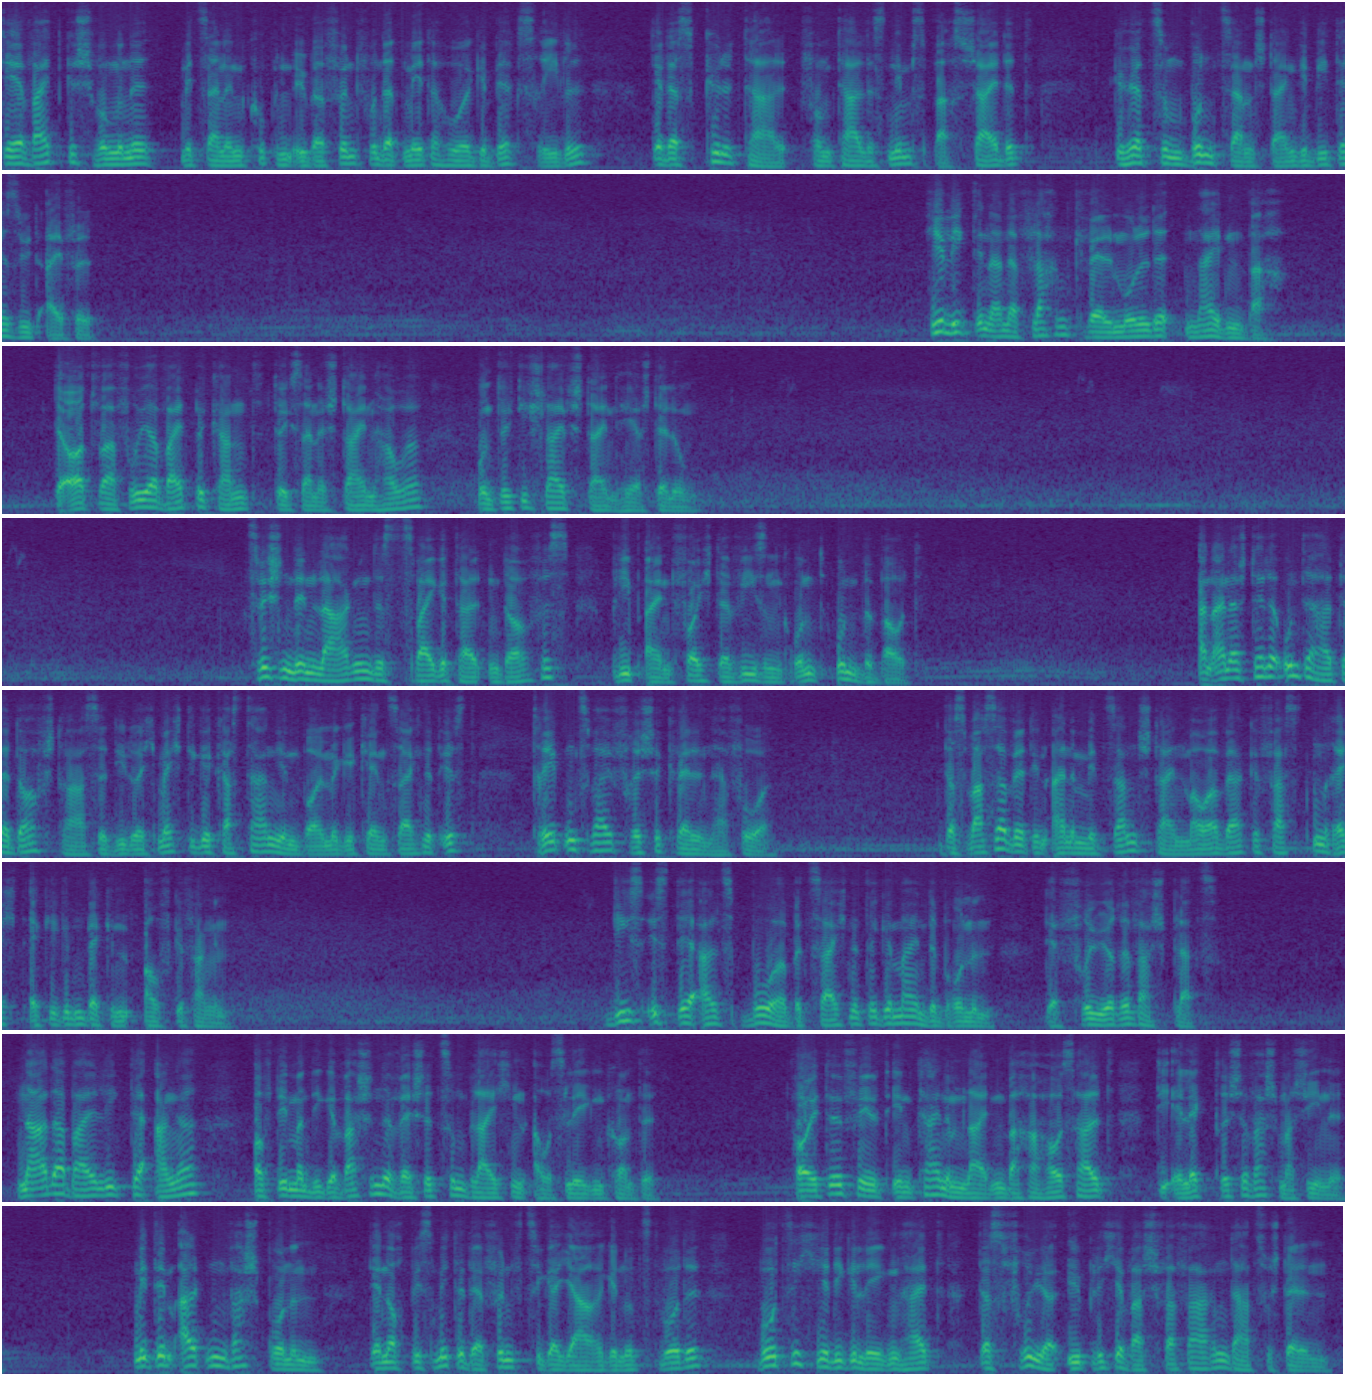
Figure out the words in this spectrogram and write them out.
Der weit geschwungene, mit seinen Kuppen über 500 Meter hohe Gebirgsriedel, der das Kühltal vom Tal des Nimsbachs scheidet, gehört zum Buntsandsteingebiet der Südeifel. Hier liegt in einer flachen Quellmulde Neidenbach. Der Ort war früher weit bekannt durch seine Steinhauer und durch die Schleifsteinherstellung. Zwischen den Lagen des zweigeteilten Dorfes blieb ein feuchter Wiesengrund unbebaut. An einer Stelle unterhalb der Dorfstraße, die durch mächtige Kastanienbäume gekennzeichnet ist, treten zwei frische Quellen hervor. Das Wasser wird in einem mit Sandsteinmauerwerk gefassten rechteckigen Becken aufgefangen. Dies ist der als Bohr bezeichnete Gemeindebrunnen, der frühere Waschplatz. Nah dabei liegt der Anger, auf dem man die gewaschene Wäsche zum Bleichen auslegen konnte. Heute fehlt in keinem Neidenbacher Haushalt die elektrische Waschmaschine. Mit dem alten Waschbrunnen, der noch bis Mitte der 50er Jahre genutzt wurde, bot sich hier die Gelegenheit, das früher übliche Waschverfahren darzustellen.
